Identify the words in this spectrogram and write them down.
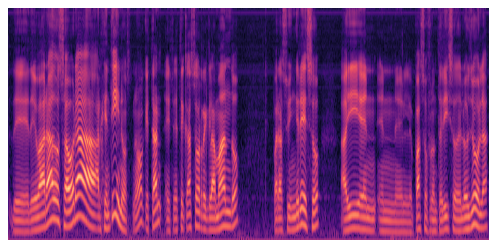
de, varados ahora argentinos, ¿no? Que están, en este caso, reclamando para su ingreso ahí en, el paso fronterizo de Loyola,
